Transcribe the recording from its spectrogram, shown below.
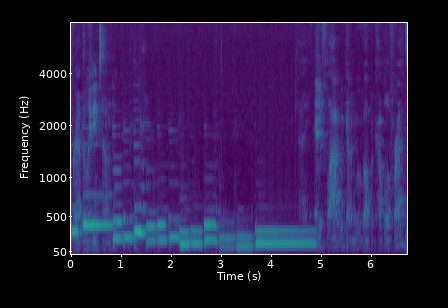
forgot the leading tone. Okay, A flat, we gotta move up a couple of frets.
